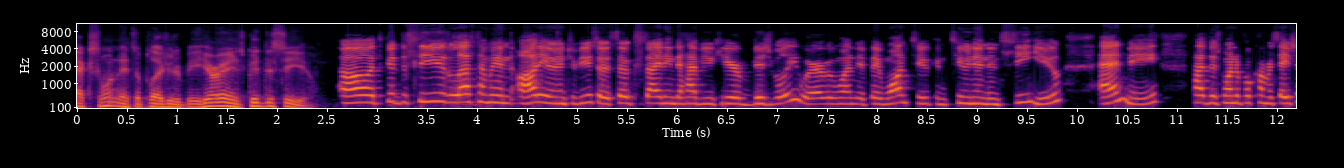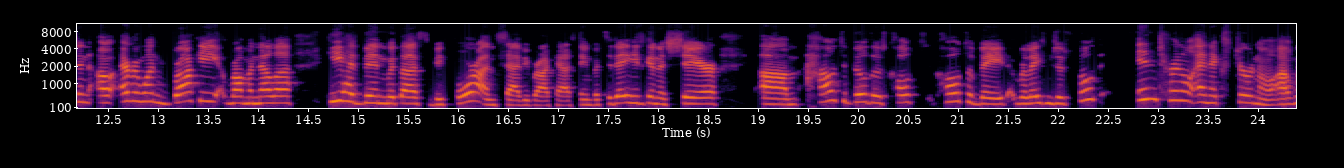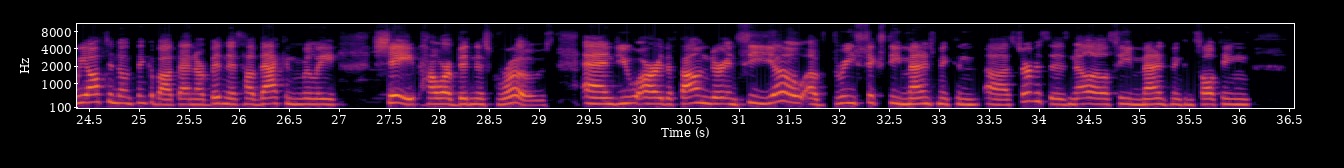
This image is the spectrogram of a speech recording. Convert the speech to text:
Excellent. It's a pleasure to be here, and it's good to see you. Oh, it's good to see you. The last time we had an audio interview, so it's so exciting to have you here visually, where everyone, if they want to, can tune in and see you and me have this wonderful conversation. Oh, everyone, Rocky Romanella, he had been with us before on Savvy Broadcasting, but today he's going to share um, how to build those cult- cultivate relationships both internal and external. Uh, we often don't think about that in our business, how that can really shape how our business grows. And you are the founder and CEO of 360 Management Con- uh, Services, an LLC management consulting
